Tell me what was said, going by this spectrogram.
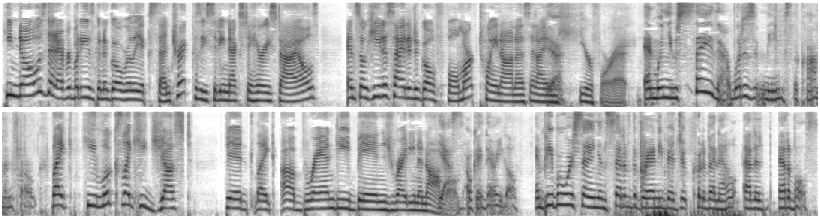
he knows that everybody is going to go really eccentric because he's sitting next to Harry Styles. And so he decided to go full Mark Twain on us, and I'm Yeah. here for it. And when you say that, what does it mean to the common folk? Like he looks like he just did like a brandy binge writing a novel. Yes. Okay, there you go. And people were saying instead of the brandy binge, it could have been ed- ed- edibles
